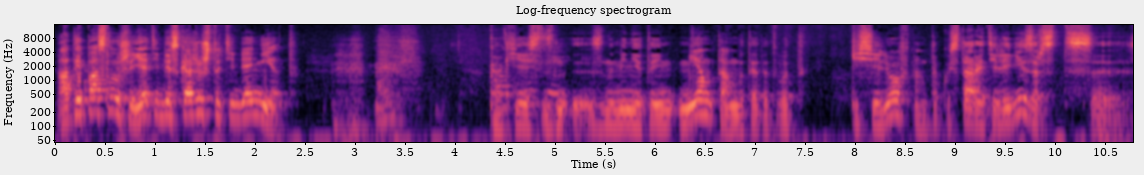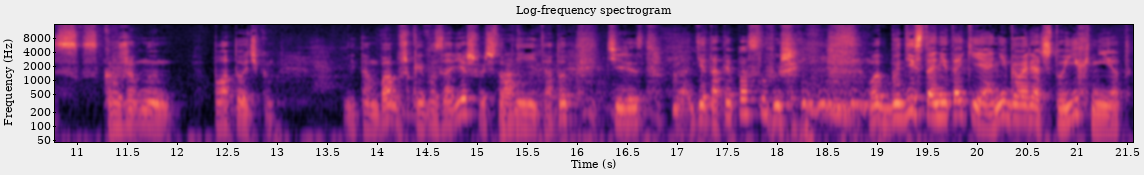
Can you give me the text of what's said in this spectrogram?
А ты послушай, я тебе скажу, что тебя нет. Как есть знаменитый мем, там вот этот вот Киселев, там такой старый телевизор с, с, с кружевным платочком – и там бабушка его завешивает, чтобы а. не видеть, а тут через... Дед, а ты послушай. Вот буддисты, они такие, они говорят, что их нет,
